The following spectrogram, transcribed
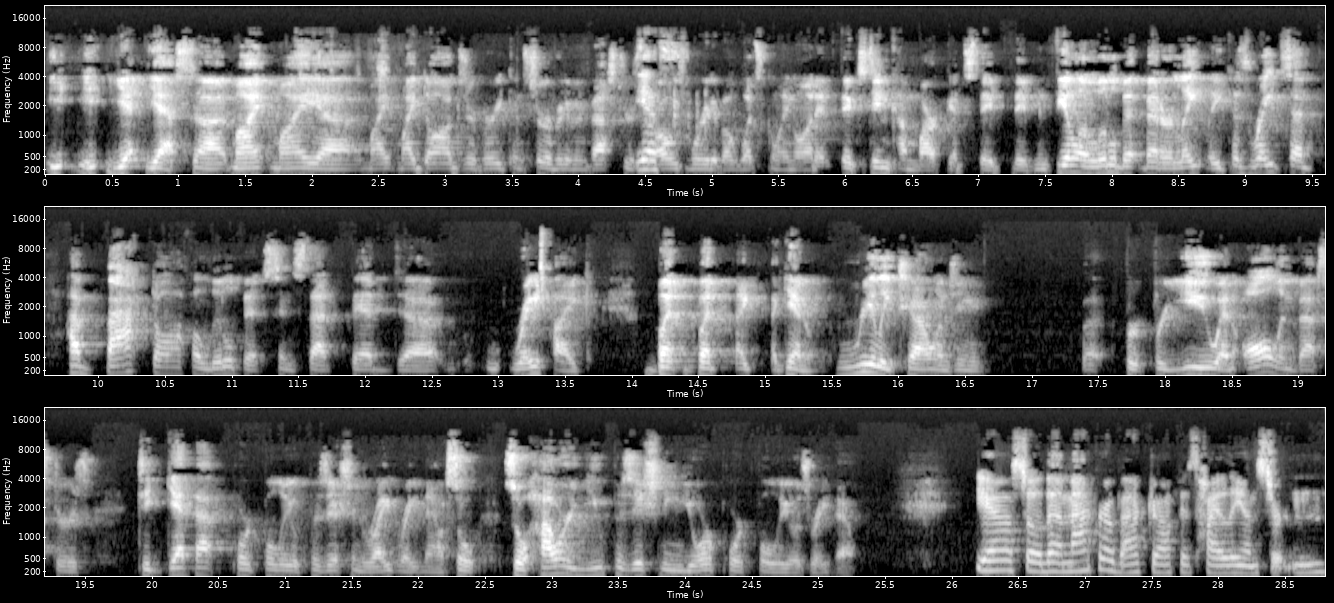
Yeah, yes. Uh, my my uh, my my dogs are very conservative investors. Yes. They're always worried about what's going on in fixed income markets. They've they've been feeling a little bit better lately because rates have have backed off a little bit since that Fed uh, rate hike. But but again, really challenging uh, for for you and all investors to get that portfolio positioned right right now. So so how are you positioning your portfolios right now? Yeah, so the macro backdrop is highly uncertain,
